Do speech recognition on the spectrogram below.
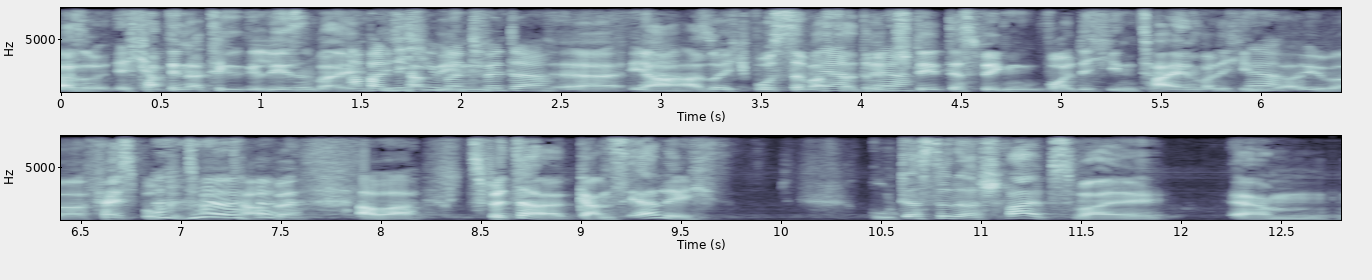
Also ich habe den Artikel gelesen, weil Aber ich nicht über ihn, Twitter. Äh, ja, Ja. also ich wusste, was Ja, da drin ja. steht, deswegen wollte ich ihn teilen, weil ich ihn Ja. über Facebook geteilt habe. Aber Twitter, ganz ehrlich, gut, dass du das schreibst, weil ähm,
